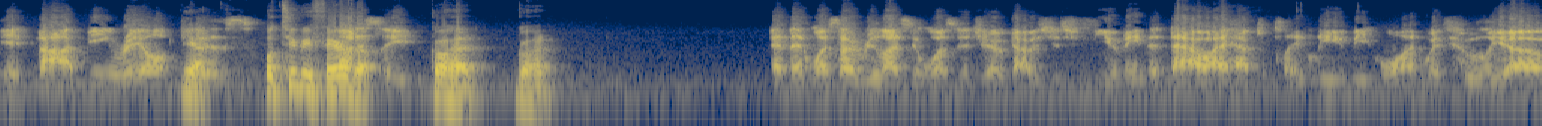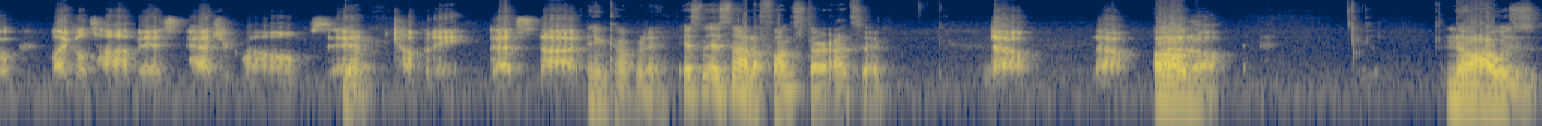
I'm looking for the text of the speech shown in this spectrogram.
it not being real Yeah. Well, to be fair, though, honestly, go ahead, go ahead. And then once I realized it wasn't a joke, I was just fuming that now I have to play League Week One with Julio, Michael Thomas, Patrick Mahomes, and company. That's not In company, it's it's not a fun start, I'd say. no, no, not Um, at all. No, I was.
